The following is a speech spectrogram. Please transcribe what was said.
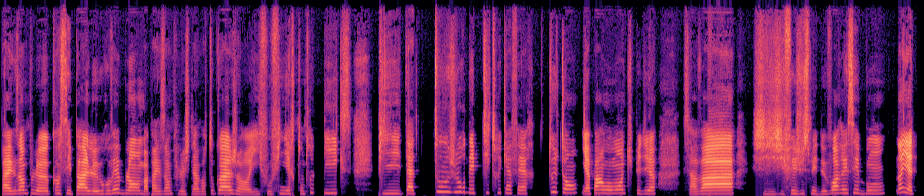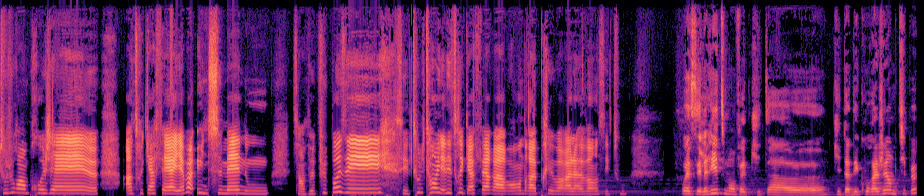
Par exemple, euh, quand c'est pas le brevet blanc, bah, par exemple, je n'importe quoi, genre, il faut finir ton truc Pix, puis t'as toujours des petits trucs à faire. Tout le temps. Il n'y a pas un moment où tu peux dire, ça va, j'ai fait juste mes devoirs et c'est bon. Non, il y a toujours un projet, euh, un truc à faire. Il n'y a pas une semaine où c'est un peu plus posé. C'est tout le temps, il y a des trucs à faire, à rendre, à prévoir à l'avance et tout. Ouais, c'est le rythme en fait qui t'a euh, qui t'a découragé un petit peu?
